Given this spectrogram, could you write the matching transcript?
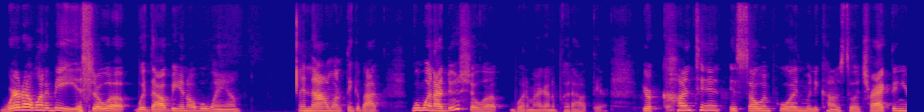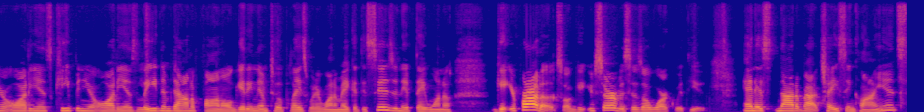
Where do I want to be and show up without being overwhelmed? And now I want to think about, well, when I do show up, what am I going to put out there? Your content is so important when it comes to attracting your audience, keeping your audience, leading them down a funnel, getting them to a place where they want to make a decision if they want to get your products or get your services or work with you. And it's not about chasing clients,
